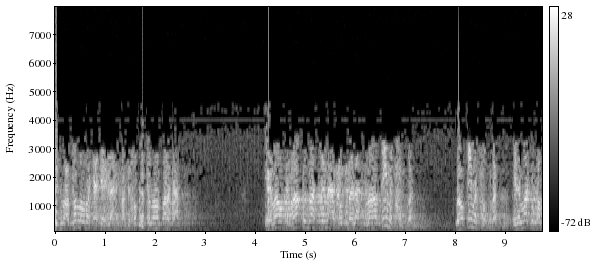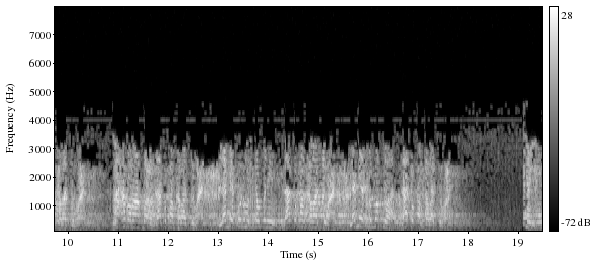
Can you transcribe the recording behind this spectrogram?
الجمعة صلوا ركعتين. لا ما في خطبة صلوا أربع ركعات ما ما أقول ما استمع الخطبة لا ما أقيمت خطبة. ما أقيمت خطبة. إذا ما صلاة الجمعة. ما حضر أربعون لا تقام صلاة الجمعة. لم يكونوا مستوطنين لا تقام صلاة الجمعة. لم يدخل وقتها لا تقام صلاة الجمعة. طيب.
